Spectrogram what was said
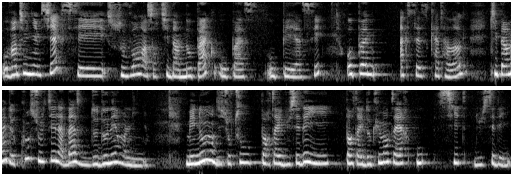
Au XXIe siècle, c'est souvent assorti d'un OPAC, OPAC, Open Access Catalog, qui permet de consulter la base de données en ligne. Mais nous, on dit surtout portail du CDI, portail documentaire ou site du CDI.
